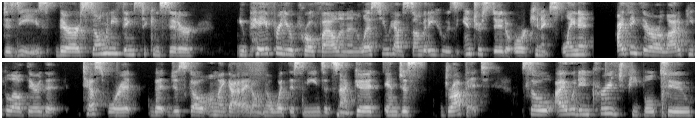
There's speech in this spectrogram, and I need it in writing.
disease. There are so many things to consider. You pay for your profile, and unless you have somebody who is interested or can explain it, I think there are a lot of people out there that test for it that just go, oh my God, I don't know what this means. It's not good, and just drop it. So I would encourage people to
